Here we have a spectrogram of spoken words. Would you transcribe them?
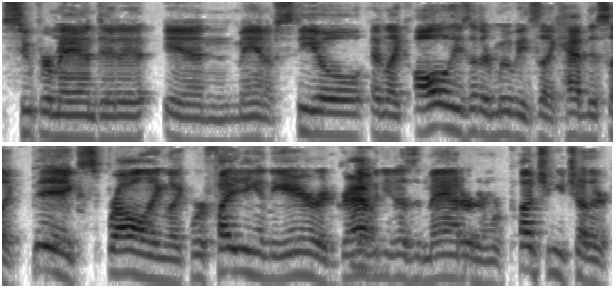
Superman did it in Man of Steel, and like all these other movies, like had this like big sprawling, like we're fighting in the air and gravity yeah. doesn't matter, and we're punching each other,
